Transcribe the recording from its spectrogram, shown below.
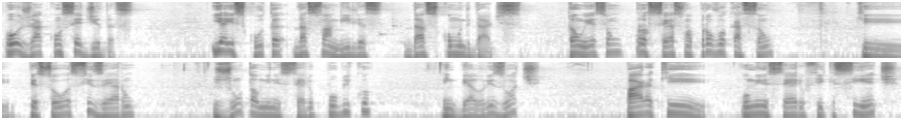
ou já concedidas, e a escuta das famílias das comunidades. Então, esse é um processo, uma provocação que pessoas fizeram junto ao Ministério Público em Belo Horizonte para que o Ministério fique ciente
